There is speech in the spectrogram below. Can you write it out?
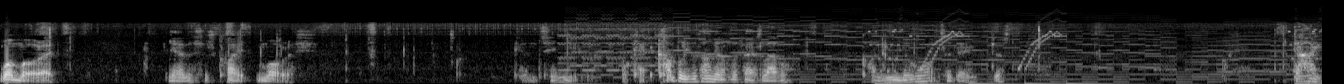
One more, right? Yeah, this is quite moreish. Continue. Okay, I can't believe I can't get off the first level. Can't even know what to do. Just. Okay. Die!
